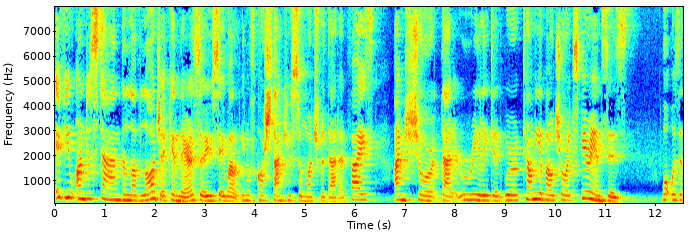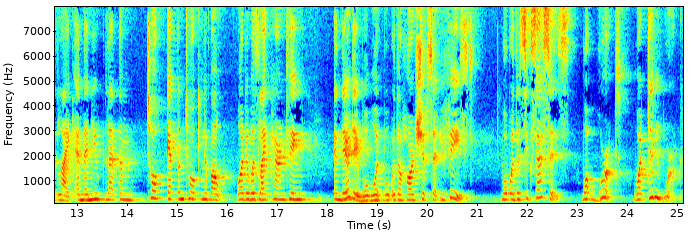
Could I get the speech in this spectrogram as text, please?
if you understand the love logic in there, so you say, well, you know, gosh, thank you so much for that advice. I'm sure that it really did work. Tell me about your experiences. What was it like? And then you let them talk, get them talking about what it was like parenting in their day. Well, what, what were the hardships that you faced? What were the successes? What worked? What didn't work?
